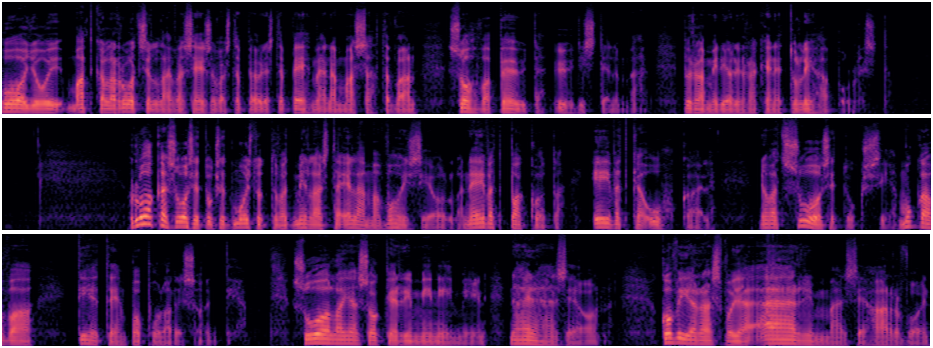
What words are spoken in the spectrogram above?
huojui matkalla Ruotsin laivan seisovasta pöydästä pehmeänä massahtavaan sohva-pöytä-yhdistelmään. Pyramidi oli rakennettu lihapullista. Ruokasuositukset muistuttavat, millaista elämä voisi olla. Ne eivät pakota, eivätkä uhkaile. Ne ovat suosituksia, mukavaa tieteen popularisointia. Suola ja sokeri minimiin, näinhän se on. Kovia rasvoja äärimmäisen harvoin.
